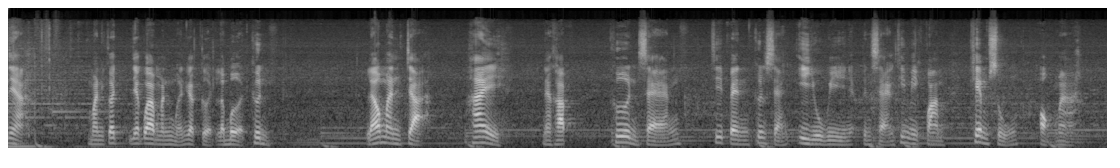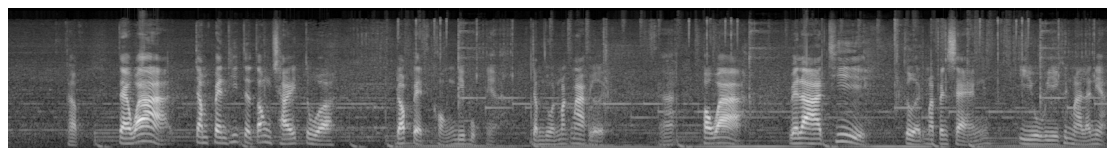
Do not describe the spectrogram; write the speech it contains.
เนี่ย มันก็เรียกว่ามันเหมือนกับเกิดระเบิดขึ้น แล้วมันจะให้นะครับคลื่นแสงที่เป็นคลื่นแสง EUV เนี่ยเป็นแสงที่มีความเข้มสูงออกมาครับแต่ว่าจำเป็นที่จะต้องใช้ตัวดรอปเ e ของ d b o o k เนี่ยจำนวนมาก ๆ เลยนะเพราะว่าเวลาที่เกิดมาเป็นแสง EUV ขึ้นมาแล้วเนี่ย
